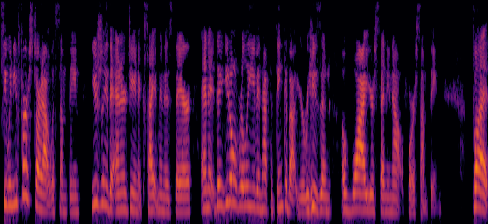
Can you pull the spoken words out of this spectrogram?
See, when you first start out with something, usually the energy and excitement is there, and it, you don't really even have to think about your reason of why you're setting out for something. But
